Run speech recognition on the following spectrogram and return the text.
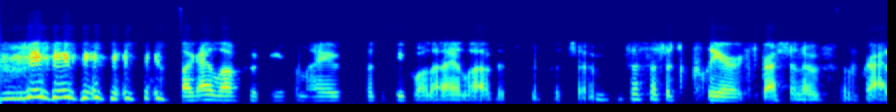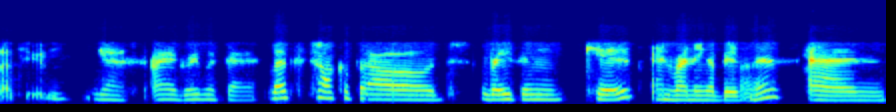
Mm. like I love cooking for my for the people that I love. It's, it's such a it's just such a clear expression of, of gratitude. Yes, I agree with that. Let's talk about raising kids and running a business and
